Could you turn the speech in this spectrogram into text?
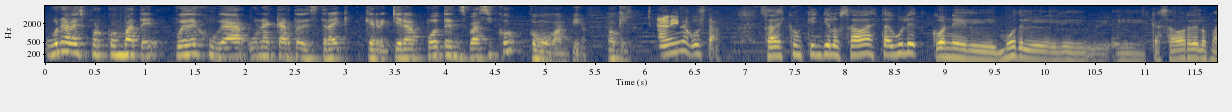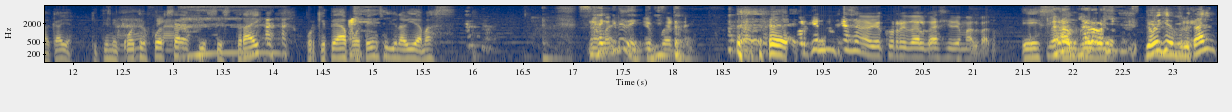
Una vez por combate, puede jugar una carta de strike que requiera potence básico como vampiro. Ok. A mí me gusta. ¿Sabes con quién yo lo usaba esta Gullet? Con el Mood, el, el- el cazador de los Macayas, que tiene Ah, cuatro fuerzas, claro. Fierce Strike, porque te da potencia y una vida más. Sangre de qué Cristo. ¿Por qué nunca se me había ocurrido algo así de malvado? Es Claro, algo- claro. No, oye, es brutal,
